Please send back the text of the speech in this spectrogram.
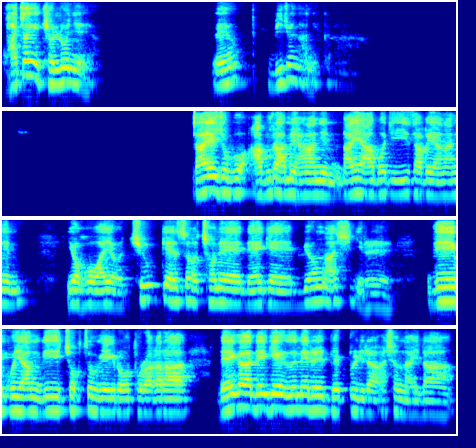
과정이 결론이에요. 왜요? 미련하니까. 나의 조부 아브라함의 하나님, 나의 아버지 이삭의 하나님 여호와여 주께서 전에 내게 명하시기를 네 고향 네 족속에게로 돌아가라 내가 내게 은혜를 베풀리라 하셨나이다.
